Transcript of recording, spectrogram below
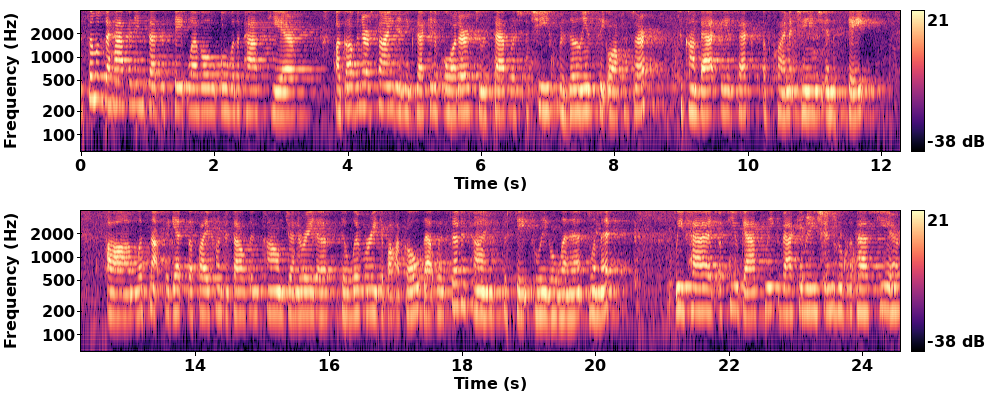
Some of the happenings at the state level over the past year, a governor signed an executive order to establish a chief resiliency officer to combat the effects of climate change in the state. Um, Let's not forget the 500,000-pound generator delivery debacle. That was seven times the state's legal limit. We've had a few gas leak evacuations over the past year.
